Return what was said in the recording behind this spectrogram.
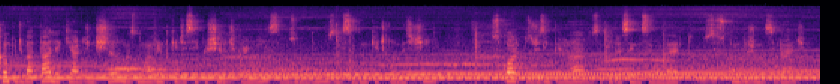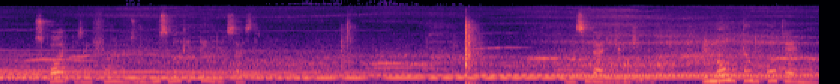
Campo de batalha que arde em chamas, num avento que dissipe o cheiro de carniça, os urubus em seu banquete clandestino, os corpos desenterrados apodrecendo a céu aberto, os escombros de uma cidade, os corpos, a infâmia, os urubus se banqueteiam do desastre. Uma cidade dividida, irmão lutando contra irmão.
